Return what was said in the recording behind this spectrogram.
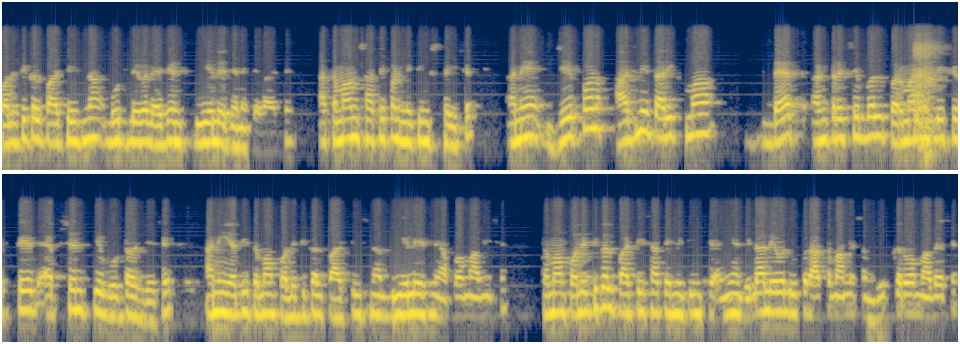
પોલિટિકલ પાર્ટીઝના બૂથ લેવલ એજન્ટ બીએલએ જેને કહેવાય છે, આ તમામ સાથે પણ મિટિંગ્સ થઈ છે અને જે પણ આજની તારીખમાં death untraceable permanently shifted absent જે વોટર્સ જે છે, આની યાદી તમામ પોલિટિકલ પાર્ટીઝના બીએલએસને આપવામાં આવી છે. તમામ પોલિટિકલ પાર્ટી સાથે મિટિંગ છે. અહીંયા જિલ્લા લેવલ ઉપર આ તમામને સમજૂત કરવામાં આવ્યા છે.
